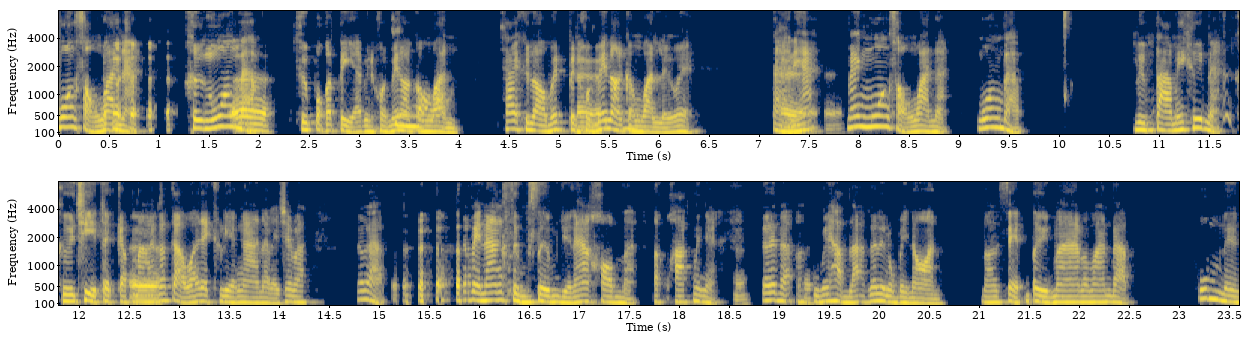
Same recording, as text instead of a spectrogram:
ง่วงสองวันอะ คือง่วงแบบเออคือปกติอะเป็นคนไม่นอนกลางวัน ใช่คือเราไม่เป็นคนเออไม่นอนกลางวันเลยเว้ยแต่อันเนี้ยเออเออแม่งง่วงสองวันอะ ง่วงแบบ ลืมตาไม่ขึ้นอะ คือฉีดเสร็จกลับมาเออก็กะว่าจะเคลียร์งานอะไรใช่ปะก็แบบก็ไปนั่งซึมซึมๆอยู่หน้าคอมอะสักพักหนึงอะเออก็เลยแบบเออกูไม่ทำละก็เลยลงไปนอน นอนเสร็จตื่นมาประมาณแบบทุ่มหนึ่ง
